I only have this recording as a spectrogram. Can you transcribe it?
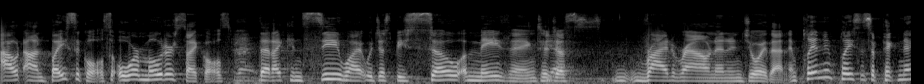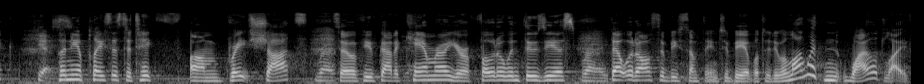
out on bicycles or motorcycles, Right. that I can see why it would just be so amazing to Yes. just ride around and enjoy that. And plenty of places to picnic, Yes. plenty of places to take um, great shots. Right. So if you've got a camera, you're a photo enthusiast, Right. that would also be something to be able to do, along with wildlife,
